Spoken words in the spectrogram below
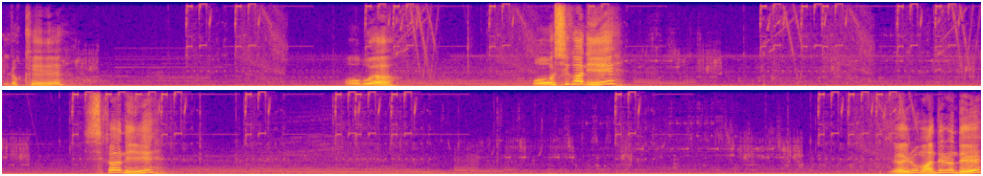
이렇게. 어 뭐야? 어 시간이? 시간이 야 이러면 안 되는데?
